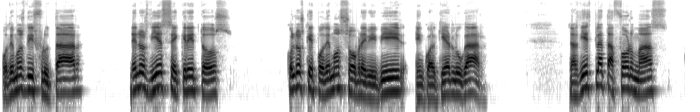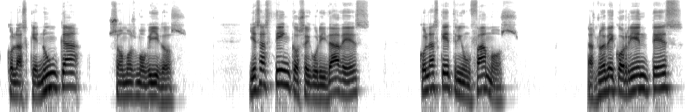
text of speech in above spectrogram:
podemos disfrutar de los diez secretos con los que podemos sobrevivir en cualquier lugar. Las diez plataformas con las que nunca somos movidos. Y esas cinco seguridades con las que triunfamos las nueve corrientes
